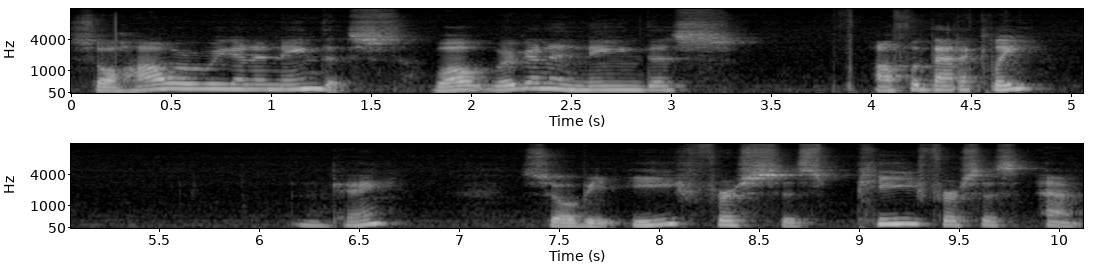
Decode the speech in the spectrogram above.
So how are we going to name this? Well, we're going to name this alphabetically. Okay. So it'll be E versus P versus M.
